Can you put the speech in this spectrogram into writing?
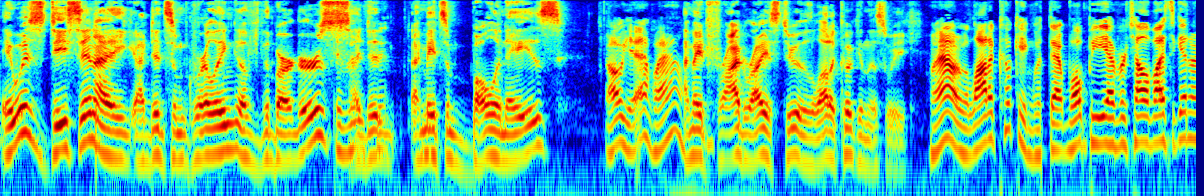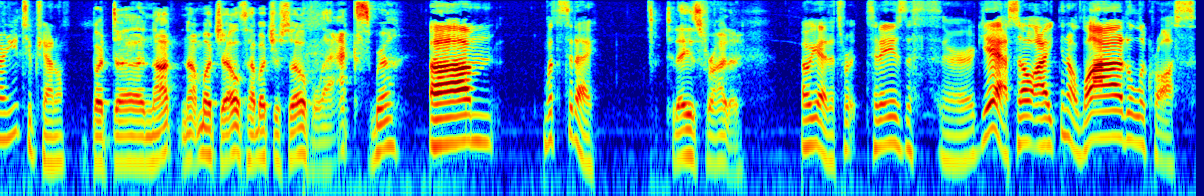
It was decent. I, I did some grilling of the burgers. I did. I made some bolognese. Oh yeah! Wow. I made fried rice too. There's a lot of cooking this week. Wow, a lot of cooking with that won't be ever televised again on our YouTube channel. But uh, not not much else. How about yourself, Lax, bruh? Um, what's today? Today is Friday. Oh yeah, that's right. Today is the third. Yeah, so I you know a lot of lacrosse.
